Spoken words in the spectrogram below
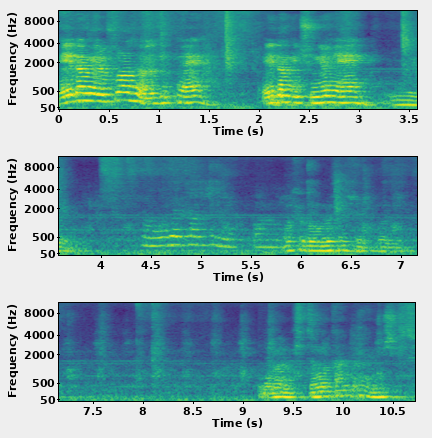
A 단계를 풀어서 연습해. A 단계 중요해. 네. 536번. 어서 너무 사실. 내가 기점을 딴 데로 해주시겠어.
